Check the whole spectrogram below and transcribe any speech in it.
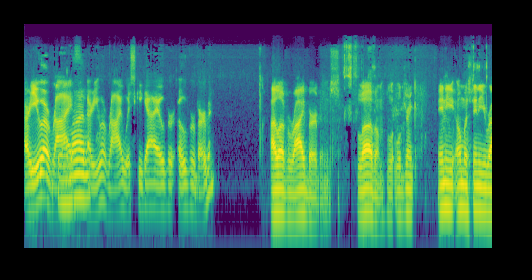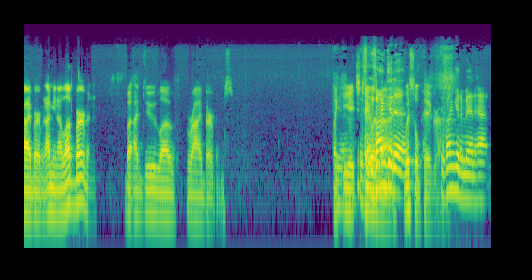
Are you a rye? mine- Are you a rye whiskey guy over over bourbon? I love rye bourbons. Love them. We'll, we'll drink any, almost any rye bourbon. I mean, I love bourbon, but I do love rye bourbons. Like Yeah. E.H. If- Taylor if I can rye, get a- Whistle Pig rye. If I can get a Manhattan,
